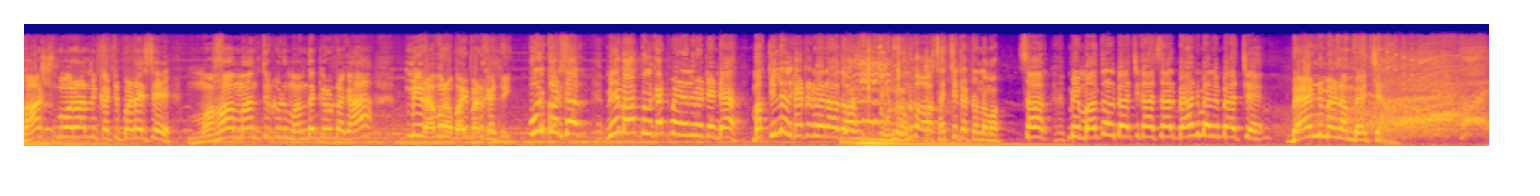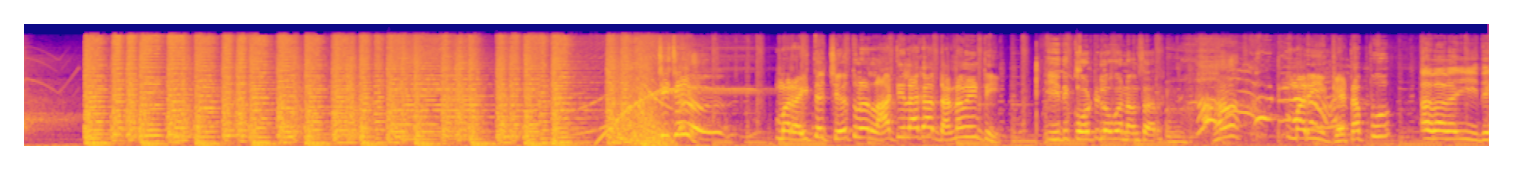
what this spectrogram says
కాశ్మోరాల్ని కట్టిపడేసే మహామాంత్రికుడు మన దగ్గర ఉండగా మీరెవరో భయపడకండి. ఊరుకోండి సార్. మేము ఆత్మలు కట్టబడి పెట్టండి. మా కిల్లలు కట్టడమే రాదు. ఉండు బావా సచ్చేటట్టు ఉన్నామా సార్ మేము మంత్రాల బ్యాచ్ కాదు సార్ బ్యాండ్ మేళం బ్యాచ్. బ్యాండ్ మేడం బెచ్చా చిచి మరి అయితే చేతిలో లాఠీలాగా దండం ఏంటి? ఇది కోటిలో కొన్నాం సార్. మరి గెటప్ ఇది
